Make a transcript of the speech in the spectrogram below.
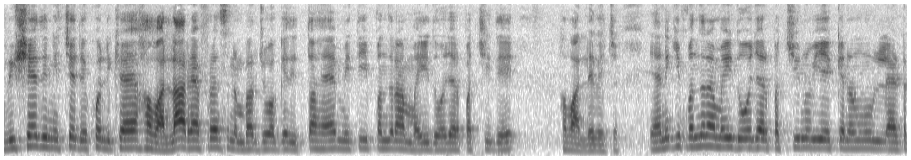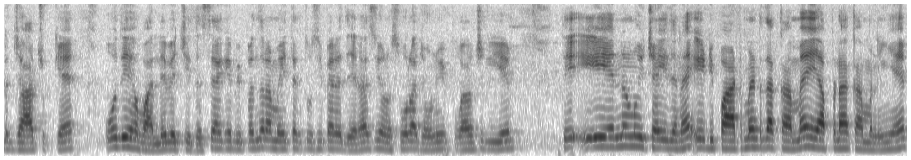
ਵਿਸ਼ੇ ਦੇ ਨੀਚੇ ਦੇਖੋ ਲਿਖਿਆ ਹੈ ਹਵਾਲਾ ਰੈਫਰੈਂਸ ਨੰਬਰ ਜੋ ਅੱਗੇ ਦਿੱਤਾ ਹੈ, ਮਿਤੀ 15 ਮਈ 2025 ਦੇ ਹਵਾਲੇ ਵਿੱਚ। ਯਾਨੀ ਕਿ 15 ਮਈ 2025 ਨੂੰ ਵੀ ਇੱਕ ਇਹਨਾਂ ਨੂੰ ਲੈਟਰ ਜਾ ਚੁੱਕਿਆ ਹੈ। ਉਹਦੇ ਹਵਾਲੇ ਵਿੱਚ ਹੀ ਦੱਸਿਆ ਕਿ ਵੀ 15 ਮਈ ਤੱਕ ਤੁਸੀਂ ਪਹਿਲੇ ਦੇਣਾ ਸੀ, ਹੁਣ 16 ਜੂਨ ਵੀ ਪਹੁੰਚ ਗਈ ਹੈ। ਤੇ ਇਹ ਇਹਨਾਂ ਨੂੰ ਹੀ ਚਾਹੀਦਾ ਨਾ, ਇਹ ਡਿਪਾਰਟਮੈਂਟ ਦਾ ਕੰਮ ਹੈ, ਇਹ ਆਪਣਾ ਕੰਮ ਨਹੀਂ ਹੈ।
